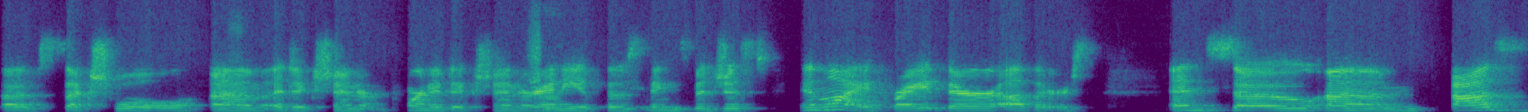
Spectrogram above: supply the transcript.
of sexual um, addiction or porn addiction or sure. any of those things but just in life right there are others and so um, as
